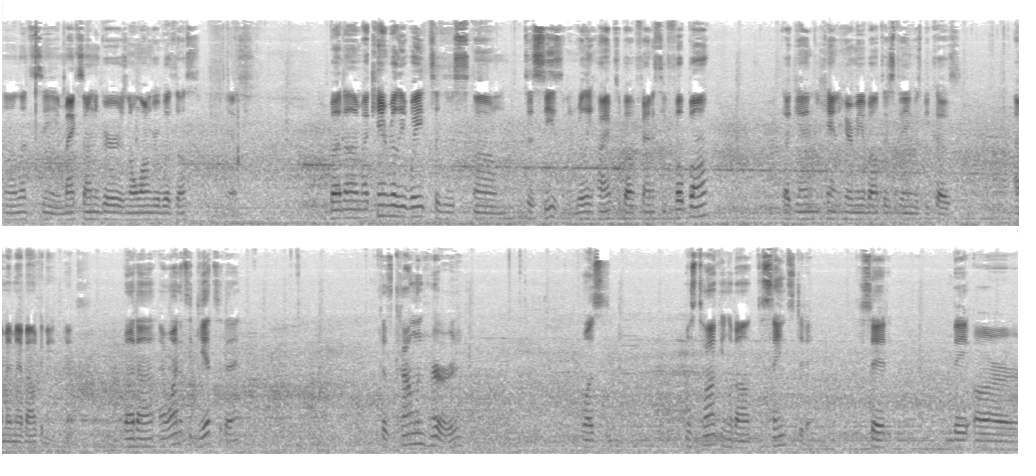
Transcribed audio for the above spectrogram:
Uh, let's see. Max Unger is no longer with us. Yes. But um, I can't really wait to this um, this season. I'm really hyped about fantasy football. Again, you can't hear me about this thing is because I'm in my balcony. Yes. But uh, I wanted to get to that because Colin Hurd was was talking about the Saints today. He said they are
